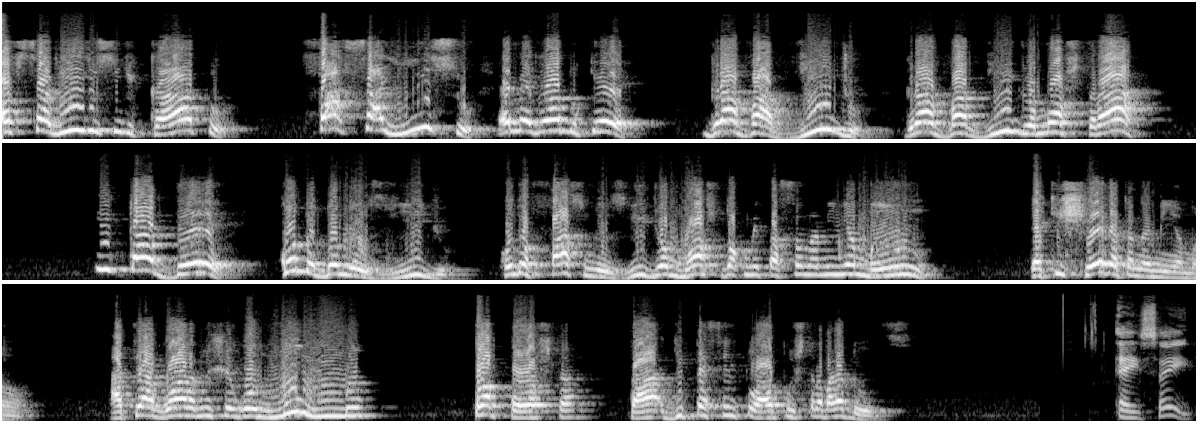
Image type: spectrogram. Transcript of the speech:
Oficialize o sindicato. Faça isso. É melhor do que gravar vídeo, gravar vídeo, mostrar. E cadê? Quando eu dou meus vídeos, quando eu faço meus vídeos, eu mostro documentação na minha mão. É que chega até na minha mão. Até agora não chegou nenhuma proposta tá, de percentual para os trabalhadores. É isso aí.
